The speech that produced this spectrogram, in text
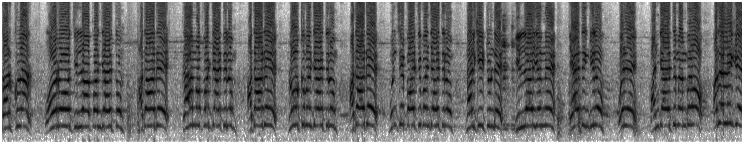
സർക്കുലർ ഓരോ ജില്ലാ പഞ്ചായത്തും അതാത് ഗ്രാമപഞ്ചായത്തിലും അതാത് ബ്ലോക്ക് പഞ്ചായത്തിലും അതാത് മുനിസിപ്പാലിറ്റി പഞ്ചായത്തിലും നൽകിയിട്ടുണ്ട്. ഇല്ല എന്ന് ഏതെങ്കിലും ഒരു പഞ്ചായത്ത് മെമ്പറോ അതല്ലെങ്കിൽ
